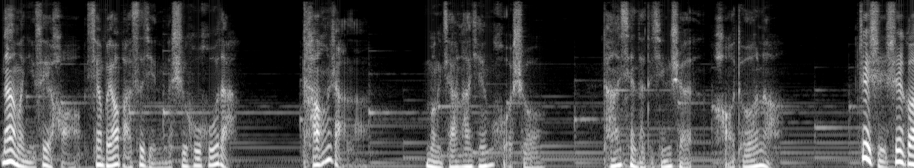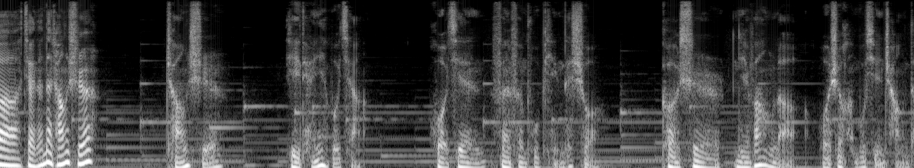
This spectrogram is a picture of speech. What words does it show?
那么你最好先不要把自己弄得湿乎乎的。当然了，孟加拉烟火说，他现在的精神。好多了，这只是个简单的常识。常识，一点也不假。火箭愤愤不平地说：“可是你忘了，我是很不寻常的，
